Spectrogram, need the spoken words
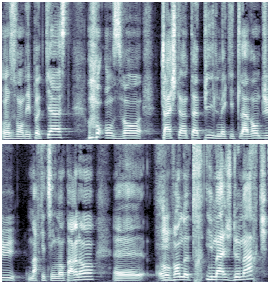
On se vend des podcasts, on se vend, t'as acheté un tapis, le mec il te l'a vendu, marketingment parlant, euh, on vend notre image de marque,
